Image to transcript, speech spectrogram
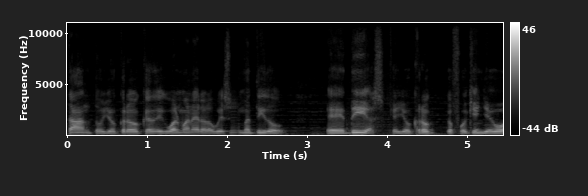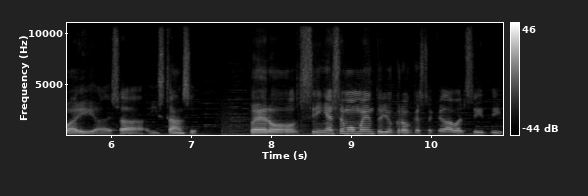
tanto, yo creo que de igual manera lo hubiesen metido eh, Díaz, que yo creo que fue quien llegó ahí a esa instancia. Pero sin ese momento yo creo que se quedaba el City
